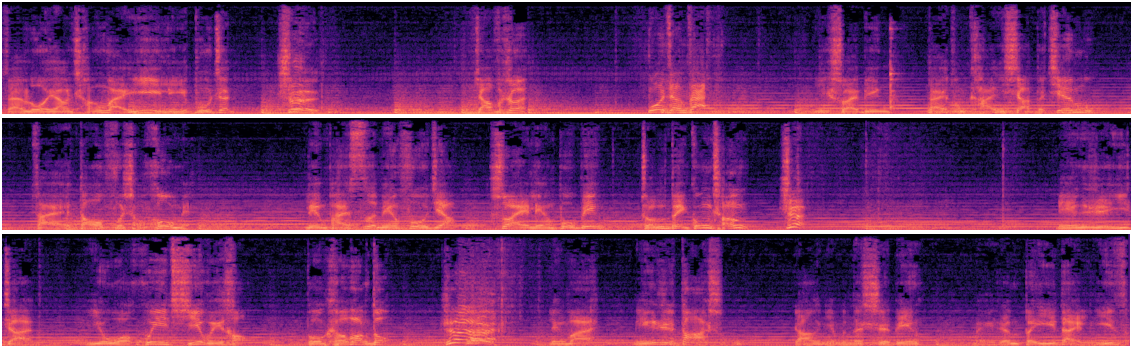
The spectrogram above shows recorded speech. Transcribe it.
在洛阳城外一里布阵。是。贾抚顺，末将在。你率兵带同砍下的尖木，在刀斧手后面。另派四名副将率领步兵准备攻城。是。明日一战，以我挥旗为号。不可妄动。是。另外，明日大暑，让你们的士兵每人背一袋梨子，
